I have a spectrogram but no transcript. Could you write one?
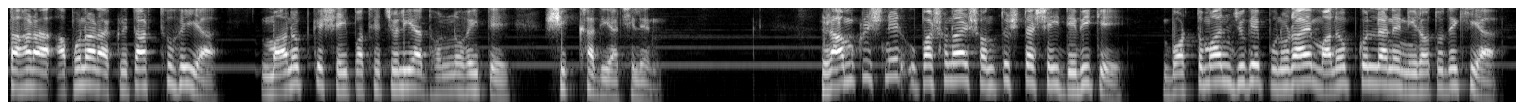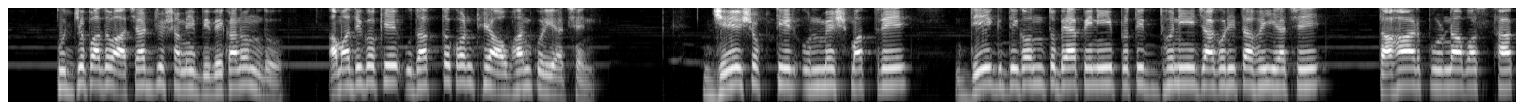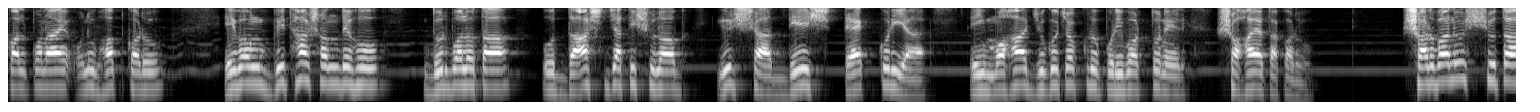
তাহারা আপনারা কৃতার্থ হইয়া মানবকে সেই পথে চলিয়া ধন্য হইতে শিক্ষা দিয়াছিলেন। রামকৃষ্ণের উপাসনায় সন্তুষ্টা সেই দেবীকে বর্তমান যুগে পুনরায় মানব কল্যাণে নিরত দেখিয়া পূজ্যপাদ আচার্য স্বামী বিবেকানন্দ আমাদিগকে উদাত্ত কণ্ঠে আহ্বান করিয়াছেন। যে শক্তির উন্মেষ মাত্রে দিগ দিগন্ত ব্যাপিনী প্রতিধ্বনি জাগরিতা হইয়াছে, তাহার পূর্ণাবস্থা কল্পনায় অনুভব করো এবং বৃথা সন্দেহ, দুর্বলতা ও দাস জাতি সুলভ ঈর্ষা দেশ ত্যাগ করিয়া এই মহাযুগচক্র পরিবর্তনের সহায়তা করো। সর্বানুস্যুতা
